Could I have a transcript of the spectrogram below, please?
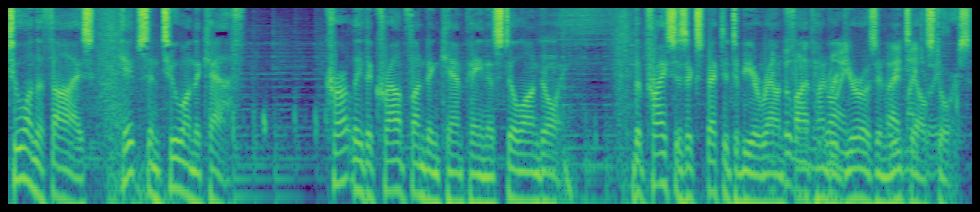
two on the thighs, hips, and two on the calf. Currently, the crowdfunding campaign is still ongoing. The price is expected to be around put one on the 500 groin euros in I retail stores.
